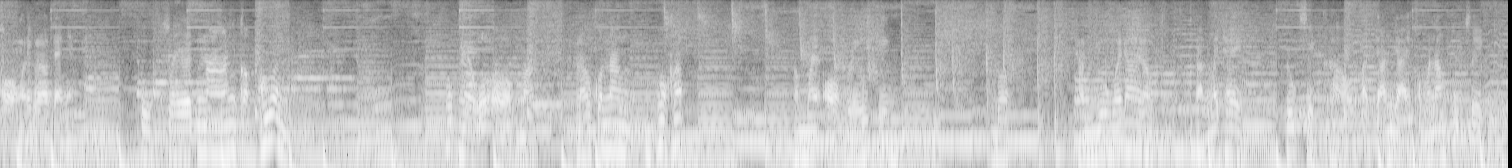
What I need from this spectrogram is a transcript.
ของอะไรก็แล้วแต่เนี่ยปลุกเสกนานกับเพื่อนพ่อแผ่วก็ออกมาเราก็นั่งพ่อครับ ทำไมออกเร็วจริง บอกฉันอยู่ไม่ได้หรอกฉันไม่ใช่ลูกศิษย์เขาอาจารย์ใหญ่เขามานั่งปลุกเสกอยู่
